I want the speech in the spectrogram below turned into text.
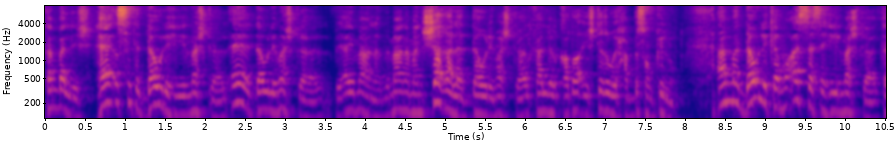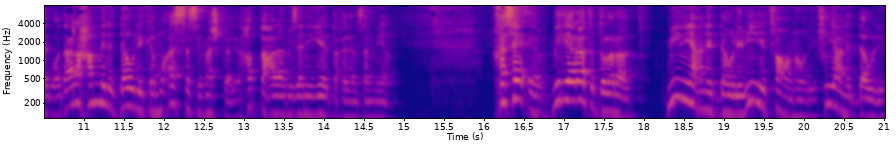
تنبلش هاي قصة الدولة هي المشكل. إيه الدولة مشكل؟ بأي معنى؟ بمعنى من شغل الدولة مشكل خلي القضاء يشتغل ويحبسهم كلهم. أما الدولة كمؤسسة هي المشكل. طيب وقت أنا حمل الدولة كمؤسسة مشكل يعني حطها على ميزانياتها خلينا نسميها. خسائر مليارات الدولارات. مين يعني الدولة؟ مين يدفعهم هولي؟ شو يعني الدولة؟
